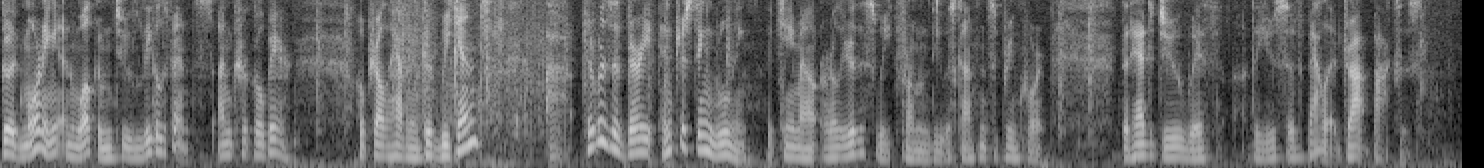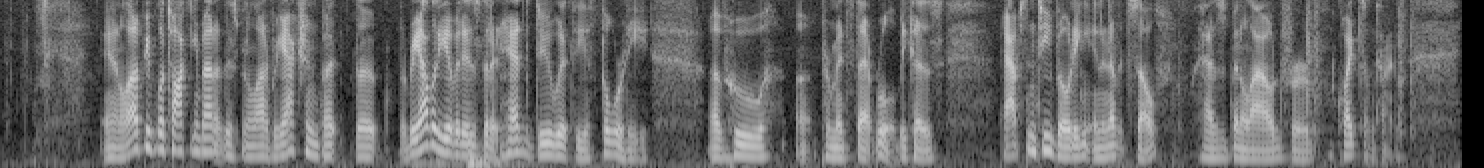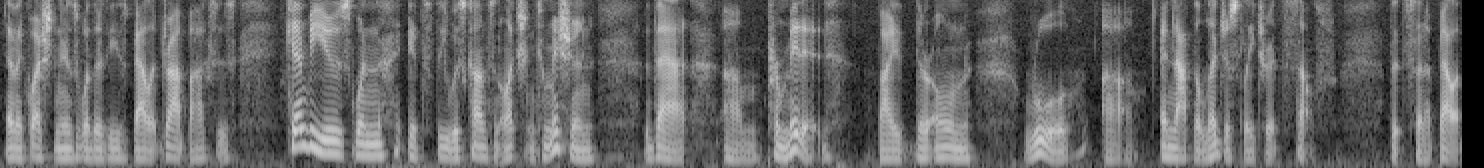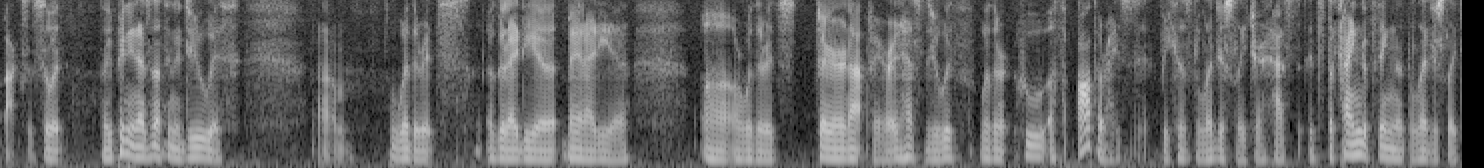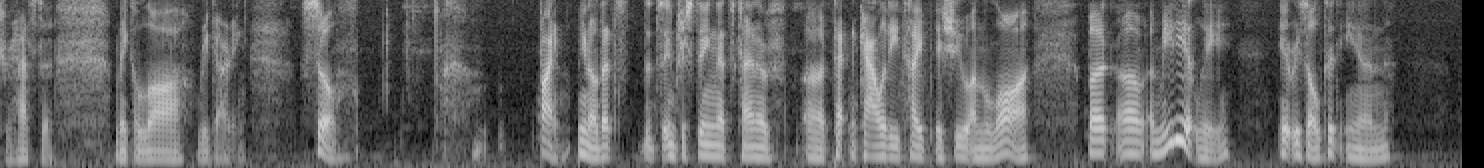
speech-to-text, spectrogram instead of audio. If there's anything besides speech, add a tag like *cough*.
Good morning and welcome to Legal Defense. I'm Kirk Obear. Hope you're all having a good weekend. Uh, there was a very interesting ruling that came out earlier this week from the Wisconsin Supreme Court that had to do with the use of ballot drop boxes. And a lot of people are talking about it. There's been a lot of reaction, but the, the reality of it is that it had to do with the authority of who uh, permits that rule because absentee voting in and of itself has been allowed for quite some time. And the question is whether these ballot drop boxes can be used when it's the Wisconsin Election Commission that um, permitted by their own rule uh, and not the legislature itself that set up ballot boxes. So it, the opinion has nothing to do with um, whether it's a good idea, bad idea, uh, or whether it's fair or not fair. It has to do with whether who authorizes it, because the legislature has to. It's the kind of thing that the legislature has to make a law regarding. So, fine, you know that's that's interesting. That's kind of a technicality type issue on the law, but uh, immediately it resulted in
